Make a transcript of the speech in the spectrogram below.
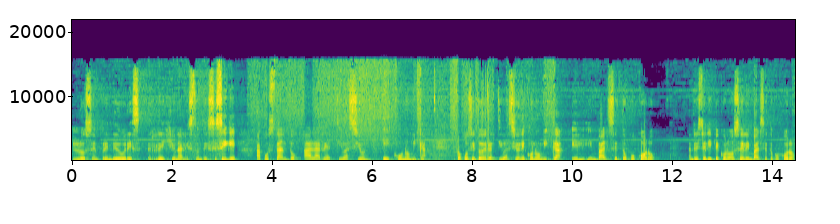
los emprendedores regionales, donde se sigue apostando a la reactivación económica propósito de reactivación económica, el embalse Topocoro. Andrés Felipe conoce el embalse Topocoro.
